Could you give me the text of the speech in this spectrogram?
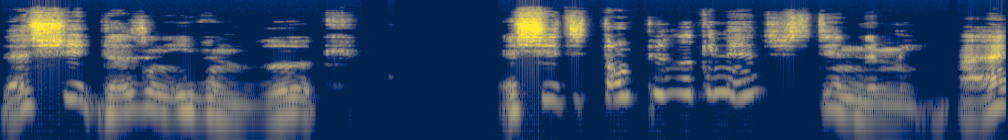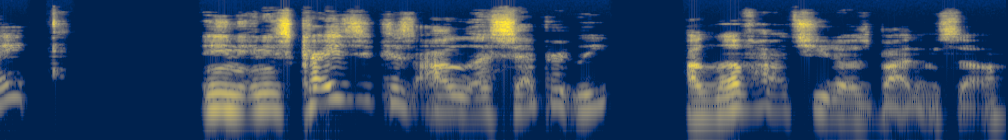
That shit doesn't even look. That shit just don't be looking interesting to me, alright? And, and it's crazy because I love separately. I love hot Cheetos by themselves.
